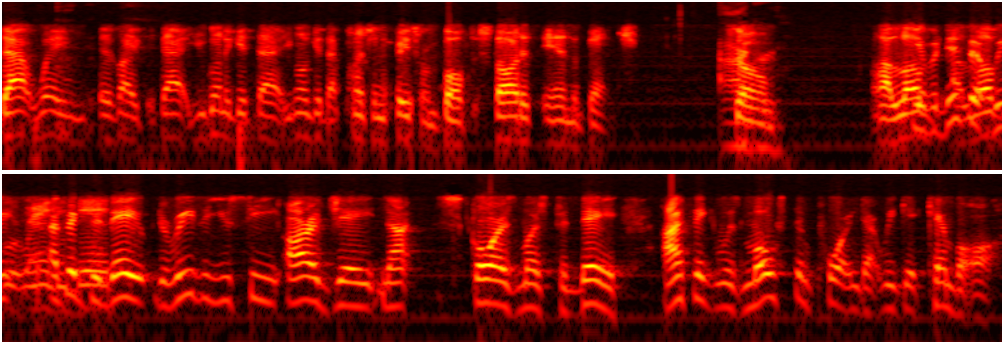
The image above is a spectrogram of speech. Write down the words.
that way is like that. You're gonna get that. You're gonna get that punch in the face from both the starters and the bench. I So, agree. I love. yeah, but this I is love we, what I think did. today the reason you see RJ not score as much today, I think it was most important that we get Kemba off.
